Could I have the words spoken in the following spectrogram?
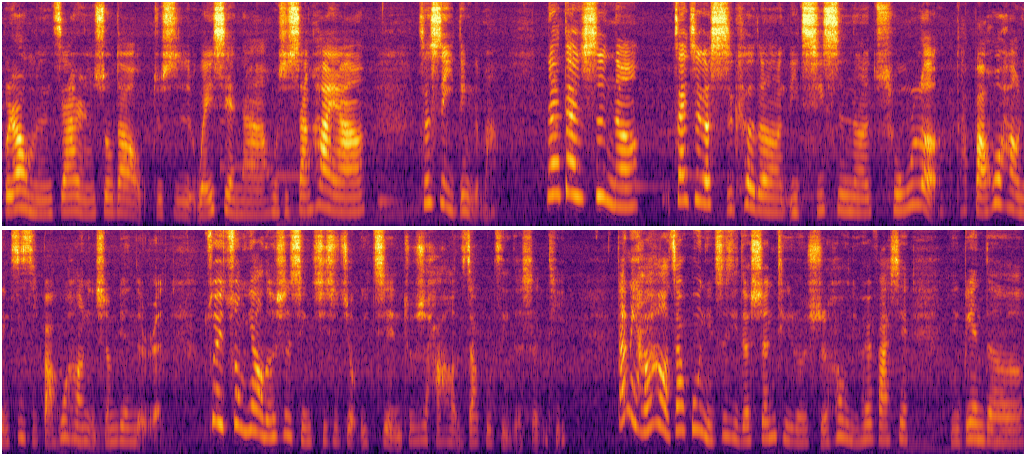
不让我们的家人受到就是危险啊，或是伤害啊，这是一定的嘛。那但是呢，在这个时刻的你，其实呢，除了保护好你自己，保护好你身边的人，最重要的事情其实只有一件，就是好好的照顾自己的身体。当你好好照顾你自己的身体的时候，你会发现你变得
